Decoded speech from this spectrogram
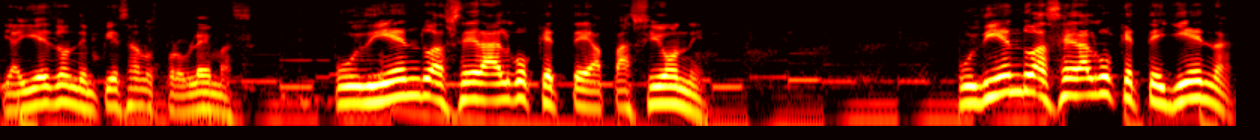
Y ahí es donde empiezan los problemas pudiendo hacer algo que te apasione, pudiendo hacer algo que te llena,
